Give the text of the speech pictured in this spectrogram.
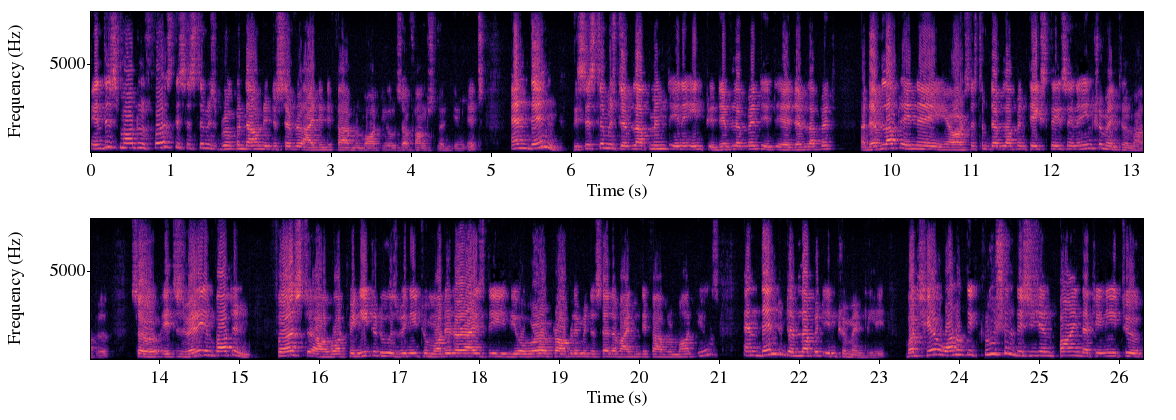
In this model, first the system is broken down into several identifiable modules or functional units, and then the system is development in, a, in development in uh, development uh, developed in a or system development takes place in an incremental model. So it is very important. First, uh, what we need to do is we need to modularize the, the overall problem into a set of identifiable modules and then to develop it incrementally. But here, one of the crucial decision point that you need to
